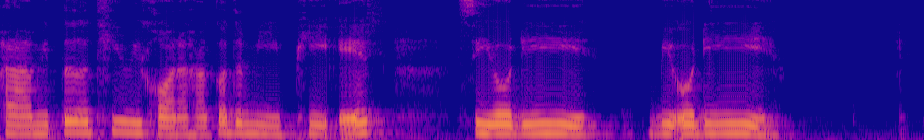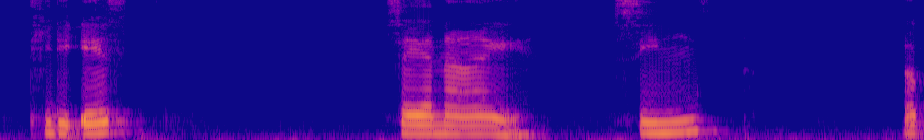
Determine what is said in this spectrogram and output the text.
พารามิเตอร์ที่วิเคราะห์นะคะ ก็จะมี pH COD BOD TDS ไซยาไนด์ซิงค์แล้ว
